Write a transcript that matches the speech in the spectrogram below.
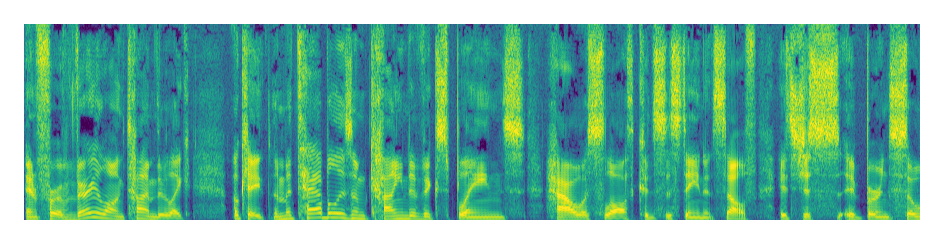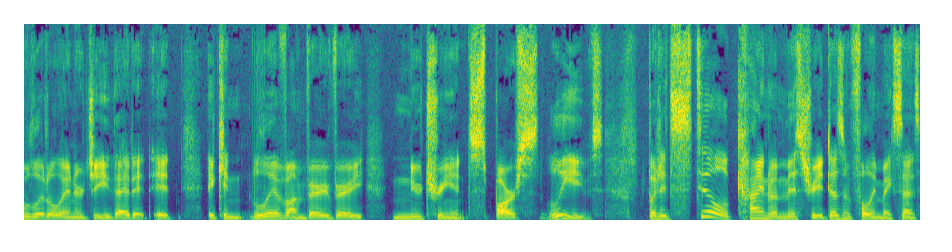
And for a very long time they're like okay the metabolism kind of explains how a sloth could sustain itself. It's just it burns so little energy that it it it can live on very very nutrient sparse leaves. But it's still kind of a mystery. It doesn't fully make sense.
